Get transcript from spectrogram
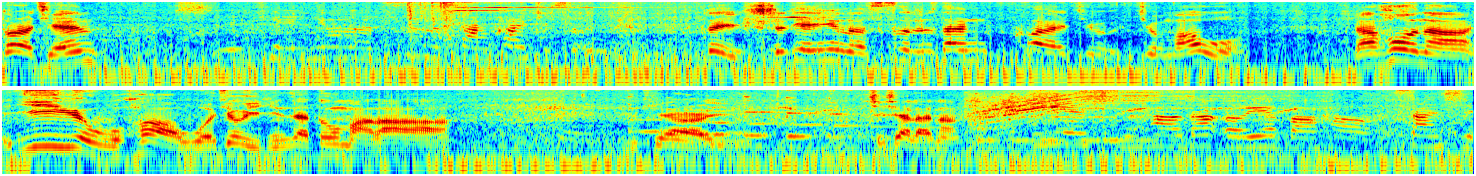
多少钱？十天用了四十三块九十五。对，十天用了四十三块九九毛五。然后呢，一月五号我就已经在东马了天而已。接下来呢？一月十号到二月八号，三十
